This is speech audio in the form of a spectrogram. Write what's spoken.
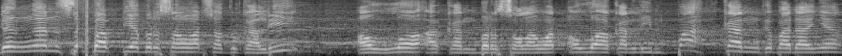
dengan sebab dia bersalawat satu kali Allah akan bersalawat Allah akan limpahkan kepadanya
